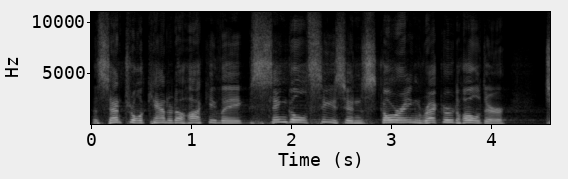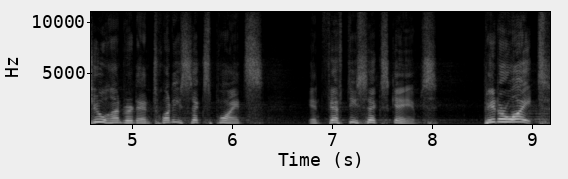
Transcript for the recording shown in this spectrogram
the Central Canada Hockey League's single season scoring record holder, 226 points in 56 games, Peter White.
